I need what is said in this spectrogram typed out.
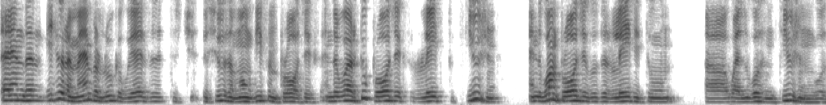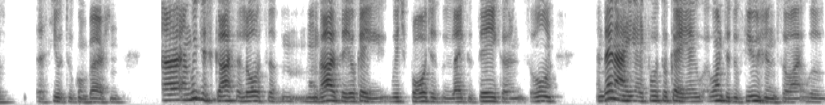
And um, if you remember, Luca, we had to, ch- to choose among different projects, and there were two projects related to fusion, and one project was related to, uh, well, it wasn't fusion, it was uh, CO2 conversion. Uh, and we discussed a lot of, mm, among us, say, okay, which project we'd like to take, and so on. And then I, I thought, okay, I, want to do fusion, so I will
